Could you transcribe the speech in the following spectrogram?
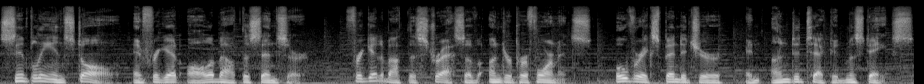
Simply install and forget all about the sensor. Forget about the stress of underperformance, overexpenditure, and undetected mistakes.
